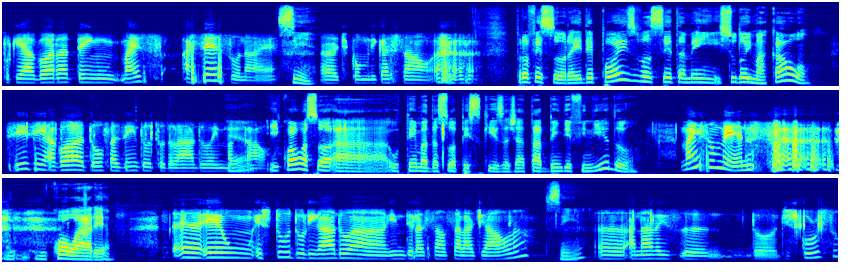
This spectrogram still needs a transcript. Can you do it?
porque agora tem mais acesso, não é? Sim. Uh, de comunicação. Professora, e depois você também estudou em Macau? sim, sim, agora estou fazendo todo lado em É. Macau. E qual a sua, a- o tema da sua pesquisa? Já está bem definido? Mais ou menos. Em qual área? É é um estudo ligado à interação sala de aula, Sim. uh, análise uh, do discurso.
